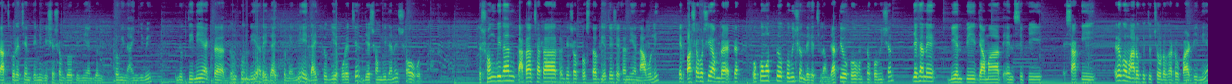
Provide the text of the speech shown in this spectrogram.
কাজ করেছেন, তিনি বিশেষজ্ঞ, তিনি একজন প্রবীণ আইনজীবী। কিন্তু তিনি একটা দনফুন দিয়ে আর এই দায়িত্ব নেননি। এই দায়িত্ব গিয়ে পড়েছে যে সংবিধানের সহ তো সংবিধান কাটা ছাটার যেসব প্রস্তাব দিয়েছে, সেটা নিয়ে না বলি। এর পাশাপাশি আমরা একটা ঐকমত্য কমিশন দেখেছিলাম, জাতীয় ঐকমত্য কমিশন, যেখানে বিএনপি, জামাত, এনসিপি সাকি, এরকম আরও কিছু ছোটখাটো পার্টি নিয়ে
